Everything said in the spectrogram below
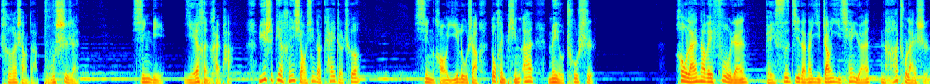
车上的不是人，心里。也很害怕，于是便很小心地开着车。幸好一路上都很平安，没有出事。后来那位妇人给司机的那一张一千元拿出来时，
